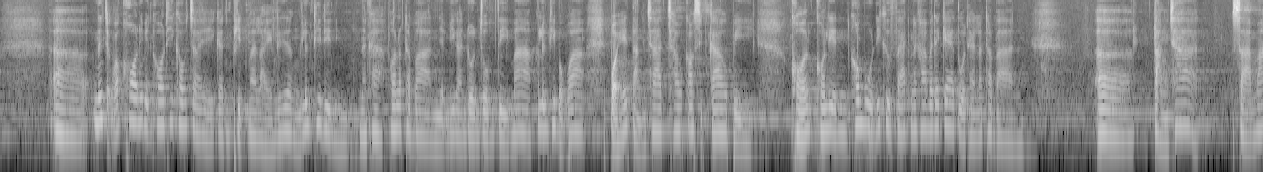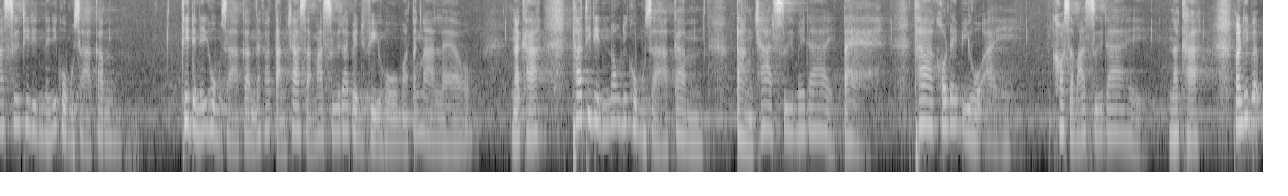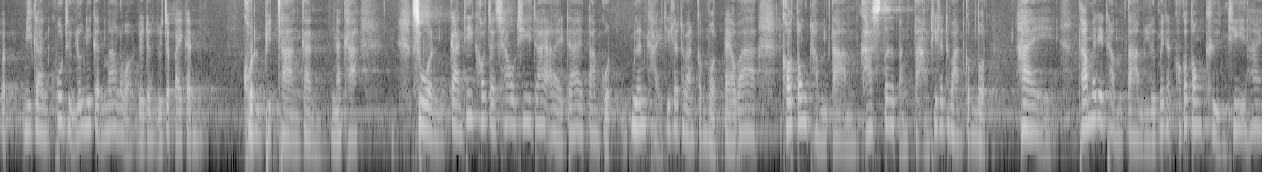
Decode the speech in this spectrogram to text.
เอ่อ เนื่องจากว่าข้อนี้เป็นข้อที่เข้าใจกันผิดมาหลายเรื่องเรื่องที่ดินนะคะเพราะรัฐบาลเนี่ยมีการโดนโจมตีมากเรื่องที่บอกว่าปล่อยให้ต่างชาติเช่า 99 ปี ขอขอเรียนข้อมูลนี่คือแฟกต์นะคะไม่ได้แก้ตัวแทนรัฐบาลต่างชาติสามารถซื้อที่ดินในนิคมอุตสาหกรรม ที่ดินในนิคมอุตสาหกรรมนะคะต่างชาติสามารถซื้อได้เป็นฟรีโฮมาตั้งนานแล้วนะคะถ้าที่ดินนอกนิคมอุตสาหกรรม ต่างชาติซื้อไม่ได้ แต่ถ้าเขาได้ BOI เขาสามารถซื้อได้ นะคะวันที่แบบมีการพูดถึงเรื่องนี้กันมากเราบอกเดี๋ยวเดี๋ยวจะไปกันคนผิดทางกันนะคะ ส่วนการที่เขาจะเช่าที่ได้อะไรได้ตามกฎเงื่อนไขที่รัฐบาลกำหนดแปลว่าเขาต้องทำตาม cluster ต่าง ๆ ที่รัฐบาลกำหนดให้ ถ้าไม่ได้ทำตามหรือไม่เขาก็ต้องคืนที่ให้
